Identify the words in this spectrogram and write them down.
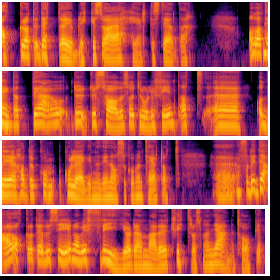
akkurat i dette øyeblikket så er jeg helt til stede. Og da tenkte jeg at det er jo Du, du sa det så utrolig fint at eh, Og det hadde kollegene dine også kommentert at eh, Fordi det er jo akkurat det du sier, når vi frigjør den der kvitter oss med den hjernetåken.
